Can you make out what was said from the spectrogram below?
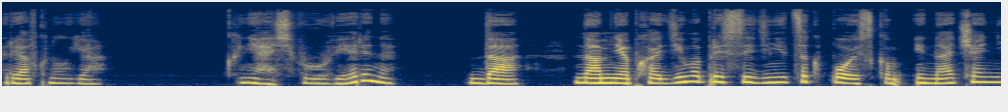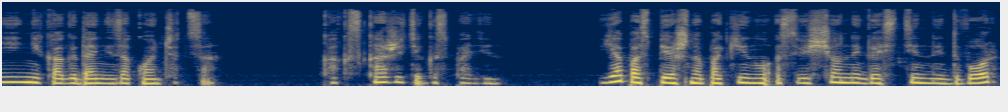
рявкнул я. «Князь, вы уверены?» «Да, нам необходимо присоединиться к поискам, иначе они никогда не закончатся». «Как скажете, господин». Я поспешно покинул освещенный гостиный двор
